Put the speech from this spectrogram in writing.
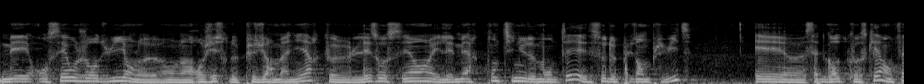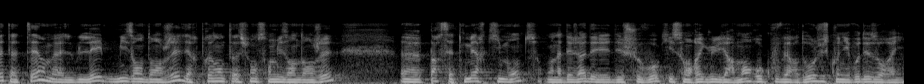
Mais on sait aujourd'hui, on, l'enregistre de plusieurs manières, que les océans et les mers continuent de monter et ce de plus en plus vite. Et euh, cette grotte Cosquer, en fait, à terme, elle est mise en danger, les représentations sont mises en danger euh, par cette mer qui monte. On a déjà des chevaux qui sont régulièrement recouverts d'eau jusqu'au niveau des oreilles.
